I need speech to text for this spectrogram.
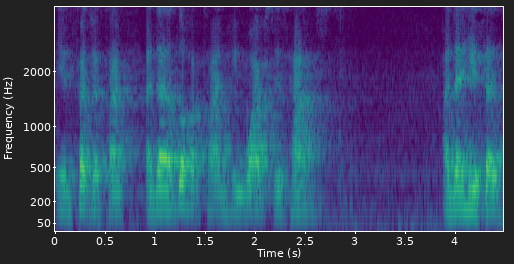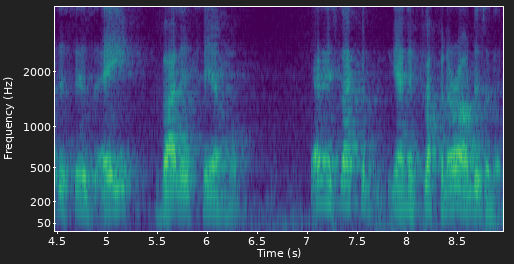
in fajr time, and then at dhuhr time he wipes his hands. And then he says this is a valid tayammum. And it's like a, yani, fluffing around, isn't it?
